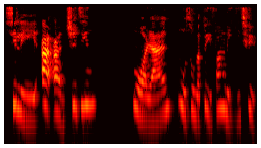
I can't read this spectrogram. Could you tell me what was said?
心里暗暗吃惊，默然目送着对方离去。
